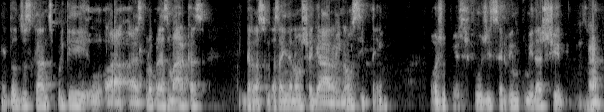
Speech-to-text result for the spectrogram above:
em todos os cantos, porque a, as próprias marcas internacionais ainda não chegaram e não se tem hoje o fast food servindo comidas típicas, né?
